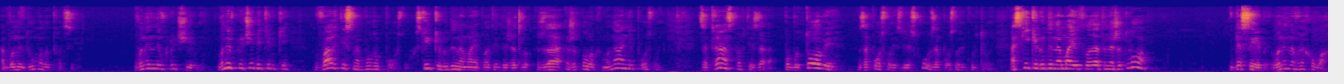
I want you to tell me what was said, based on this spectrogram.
або не думали про це. Вони не включили. Вони включили тільки вартість набору послуг. Скільки людина має платити за житлово-комунальні послуги, за транспорти, за побутові, за послуги зв'язку, за послуги культури. А скільки людина має відкладати на житло для себе, вони не врахували.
